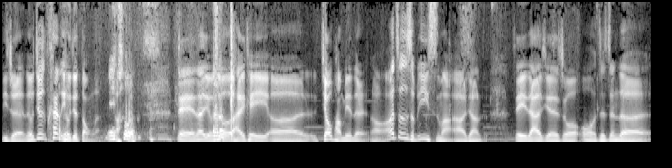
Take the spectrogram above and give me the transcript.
李主任，我就看了以后就懂了。没错，对，那有时候还可以呃教旁边的人啊啊，这是什么意思嘛啊这样子，所以大家觉得说哦，这真的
